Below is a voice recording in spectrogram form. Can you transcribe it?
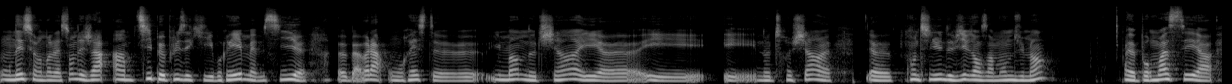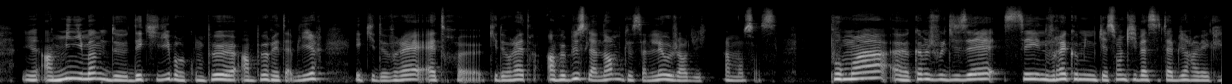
on est sur une relation déjà un petit peu plus équilibrée, même si euh, bah voilà, on reste euh, humain de notre chien et, euh, et, notre chien continue de vivre dans un monde humain. pour moi, c'est un minimum d'équilibre qu'on peut un peu rétablir et qui devrait, être, qui devrait être un peu plus la norme que ça ne l'est aujourd'hui, à mon sens. Pour moi, comme je vous le disais, c'est une vraie communication qui va s'établir avec,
